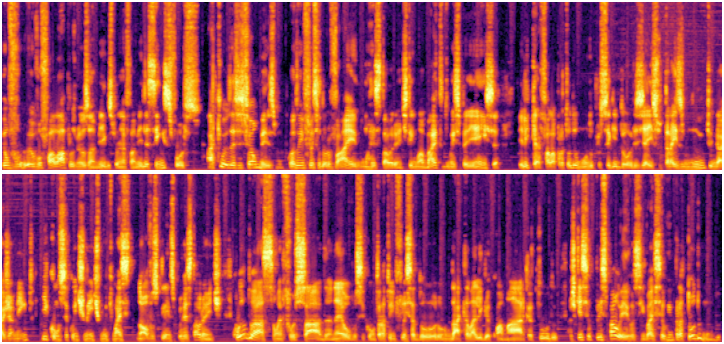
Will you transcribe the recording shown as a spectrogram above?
Eu vou, eu vou falar para os meus amigos, para minha família, sem esforço. Aqui o exercício é o mesmo. Quando o influenciador vai num restaurante, tem uma baita de uma experiência, ele quer falar para todo mundo, para os seguidores, e aí isso traz muito engajamento e, consequentemente, muito mais novos clientes para o restaurante. Quando a ação é forçada, né, ou você contrata um influenciador, ou não dá aquela liga com a marca, tudo, acho que esse é o principal erro, assim, vai ser ruim para todo mundo.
